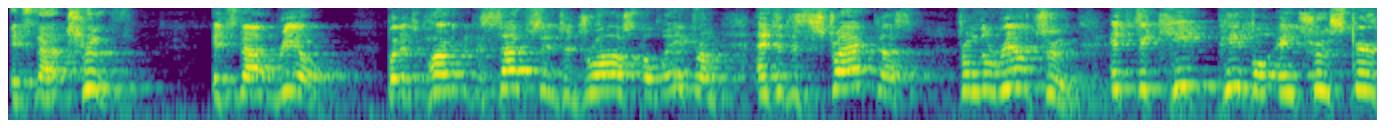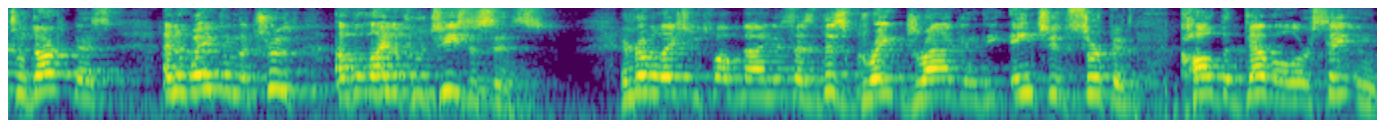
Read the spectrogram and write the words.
It's not truth. It's not real. But it's part of a deception to draw us away from and to distract us from the real truth. It's to keep people in true spiritual darkness and away from the truth of the light of who Jesus is. In Revelation 12 9, it says, This great dragon, the ancient serpent, called the devil or Satan,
